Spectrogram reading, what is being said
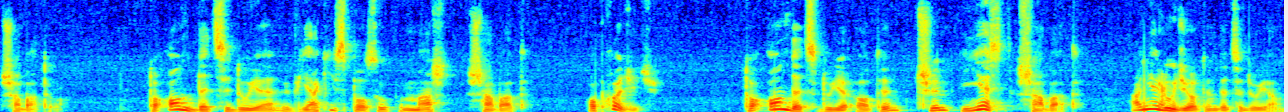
szabatu. To On decyduje, w jaki sposób masz szabat obchodzić. To On decyduje o tym, czym jest szabat, a nie ludzie o tym decydują.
